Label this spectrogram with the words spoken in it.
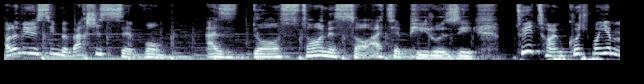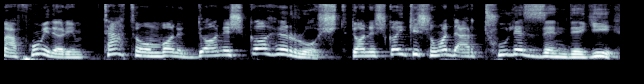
حالا می‌رسیم به بخش سوم از داستان ساعت پیروزی. توی تایم کوچ ما یه مفهومی داریم تحت عنوان دانشگاه رشد. دانشگاهی که شما در طول زندگی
